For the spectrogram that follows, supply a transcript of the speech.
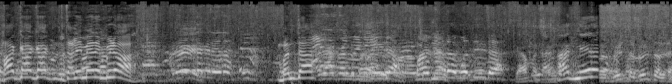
ಹಾಕ ಹಾಕ ಹಾಕ್, ತಲೆ ಮೇಲೆ ಬಿಡ. ಬಂತ ಆಗ ನೀರ. ಬೀಳ್ತದೆ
